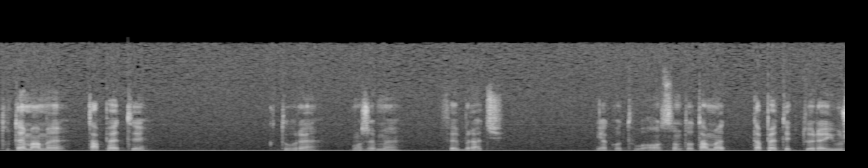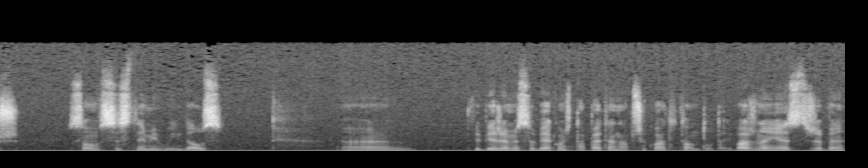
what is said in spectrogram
Tutaj mamy tapety, które możemy wybrać jako tło. Są to tapety, które już są w systemie Windows. E, wybierzemy sobie jakąś tapetę, na przykład tą tutaj. Ważne jest, żeby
